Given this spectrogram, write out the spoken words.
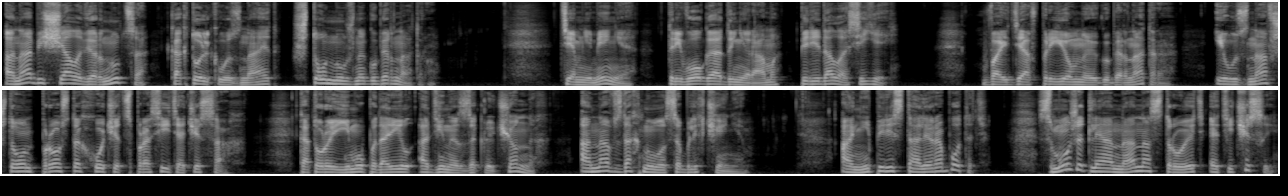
Она обещала вернуться, как только узнает, что нужно губернатору. Тем не менее, тревога Аденирама передалась и ей. Войдя в приемную губернатора и узнав, что он просто хочет спросить о часах, которые ему подарил один из заключенных, она вздохнула с облегчением. Они перестали работать. Сможет ли она настроить эти часы?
